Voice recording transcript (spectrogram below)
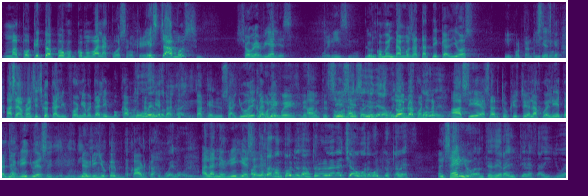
más poquito a poco cómo va la cosa. Estamos sobre rieles. Buenísimo. Lo encomendamos a Tatica Dios. Si Importantísimo. es que a San Francisco de California, ¿verdad? Le invocamos Todo también para ay. que nos ayude. ¿Y cómo le también. fue? ¿Les Ah, contestó Sí, no? sí, Santo sí. Dios de la No, abuelita, no ha contestado. Ah, sí, a Santo Cristo y a la abuelita, el negrillo ese. sí, el negrillo. Negrillo que carga. Bueno. A la negrilla esa. Hasta de- San Antonio, San Antonio le han echado, ahora volvió otra vez. ¿En serio? Antes era interesadillo, ¿eh?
